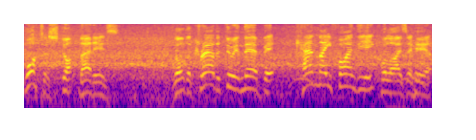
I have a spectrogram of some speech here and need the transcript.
What a stop that is. Well, the crowd are doing their bit. Can they find the equaliser here?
